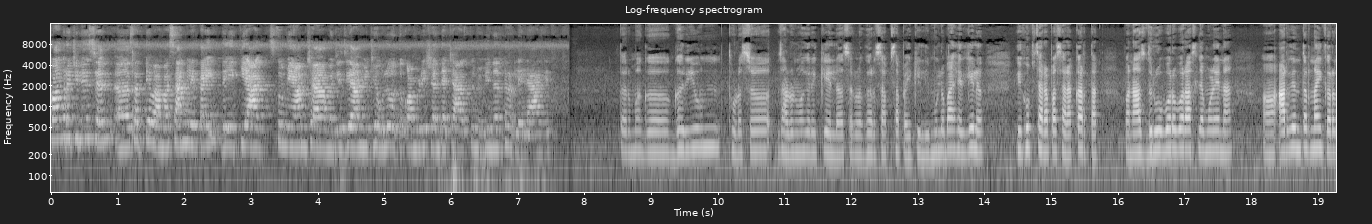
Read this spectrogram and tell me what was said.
कॉंग्रॅच्युलेशन सत्यभामा सांगले ताई ते की आज तुम्ही आमच्या म्हणजे जे आम्ही ठेवलं होतं कॉम्पिटिशन त्याच्या आज तुम्ही विनर ठरलेले आहेत. तर मग घरी येऊन थोडंसं झाडून वगैरे केलं सगळं घर साफसफाई केली मुलं बाहेर गेलं की खूप सारा पसारा करतात. पण आज ध्रुव बरोबर असल्यामुळे ना आर्यन तर नाही करत.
